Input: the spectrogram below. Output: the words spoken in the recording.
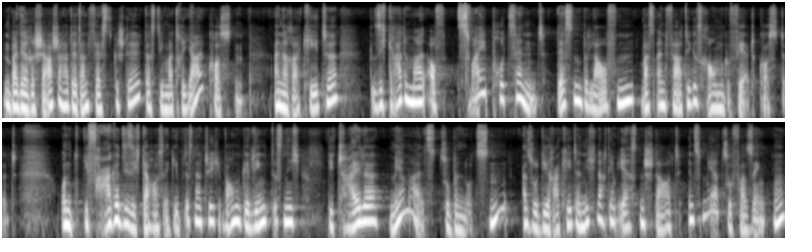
Und bei der Recherche hat er dann festgestellt, dass die Materialkosten einer Rakete sich gerade mal auf zwei Prozent dessen belaufen, was ein fertiges Raumgefährt kostet. Und die Frage, die sich daraus ergibt, ist natürlich, warum gelingt es nicht, die Teile mehrmals zu benutzen, also die Rakete nicht nach dem ersten Start ins Meer zu versenken,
